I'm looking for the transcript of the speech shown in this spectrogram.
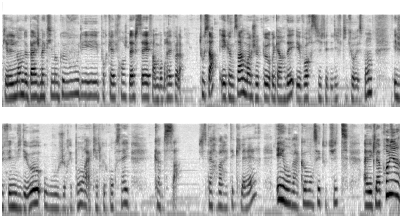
quel est le nombre de pages maximum que vous voulez, pour quelle tranche d'âge c'est, enfin bon bref voilà tout ça. Et comme ça, moi je peux regarder et voir si j'ai des livres qui correspondent. Et je fais une vidéo où je réponds à quelques conseils comme ça. J'espère avoir été claire. Et on va commencer tout de suite avec la première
